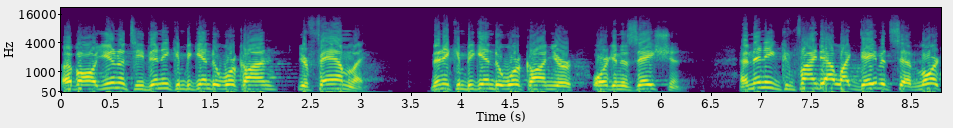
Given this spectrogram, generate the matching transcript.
of all unity, then he can begin to work on your family. Then he can begin to work on your organization. And then he can find out, like David said, Lord,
